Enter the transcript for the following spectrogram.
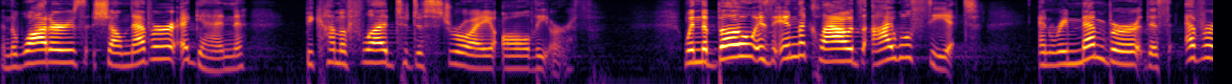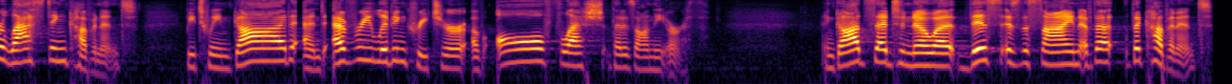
and the waters shall never again become a flood to destroy all the earth. When the bow is in the clouds, I will see it and remember this everlasting covenant between God and every living creature of all flesh that is on the earth. And God said to Noah, This is the sign of the, the covenant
